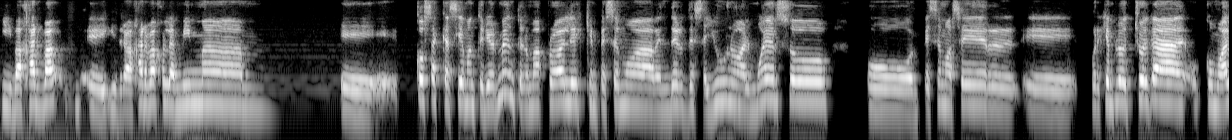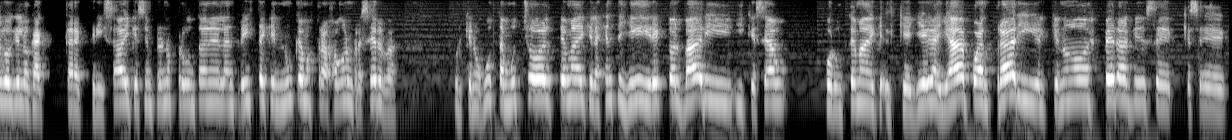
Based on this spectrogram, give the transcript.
y bajar eh, y trabajar bajo las mismas eh, cosas que hacíamos anteriormente. Lo más probable es que empecemos a vender desayuno, almuerzo, o empecemos a hacer, por ejemplo, chueca como algo que lo caracterizaba y que siempre nos preguntaban en la entrevista y que nunca hemos trabajado con reserva porque nos gusta mucho el tema de que la gente llegue directo al bar y, que sea por un tema de que el que llega ya pueda entrar y el que no espera que se, que se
